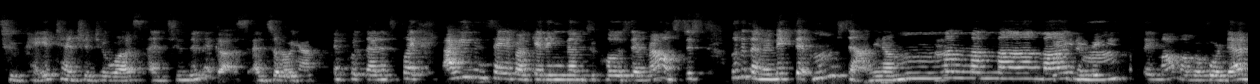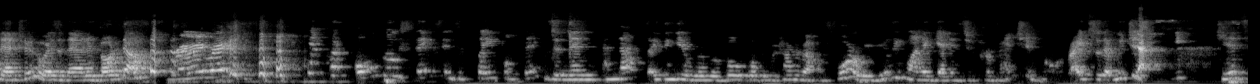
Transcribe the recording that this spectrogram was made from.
to pay attention to us and to mimic us and so oh, we yeah. and put that into play i even say about getting them to close their mouths just look at them and make that mm sound you know mm, ma, ma, ma, ma, you know mm-hmm. say mama before dad dad too as an added bonus no. right right right those things into playful things. And then, and that's, I think, you know, we were both, what we were talking about before, we really want to get into prevention mode, right? So that we just keep kids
